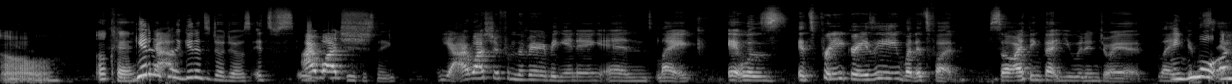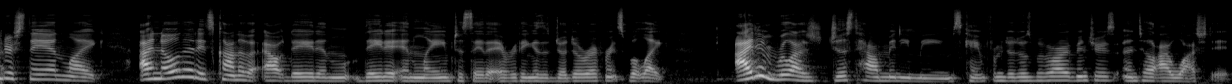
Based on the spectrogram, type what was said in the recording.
oh okay get into yeah. get into jojo's it's, it's i watched interesting yeah i watched it from the very beginning and like it was it's pretty crazy but it's fun so i think that you would enjoy it like and you will yeah. understand like I know that it's kind of outdated and dated and lame to say that everything is a JoJo reference, but like I didn't realize just how many memes came from JoJo's Bizarre Adventures until I watched it.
